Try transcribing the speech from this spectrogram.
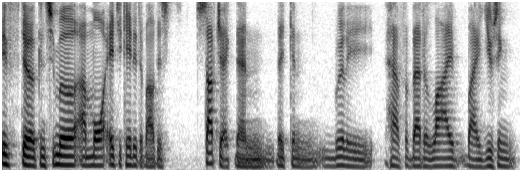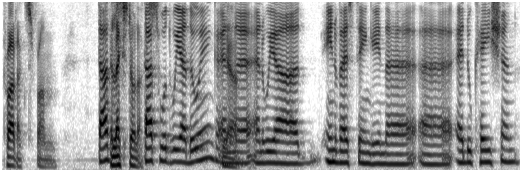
if the consumer are more educated about this subject, then they can really have a better life by using products from that's, Electrolux. That's what we are doing, and yeah. uh, and we are investing in uh, uh, education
